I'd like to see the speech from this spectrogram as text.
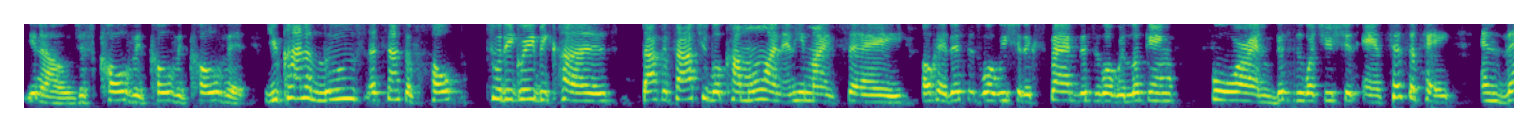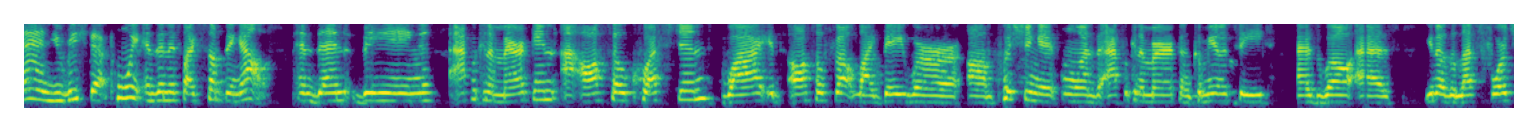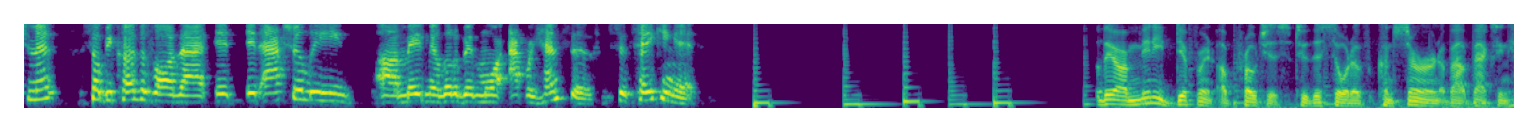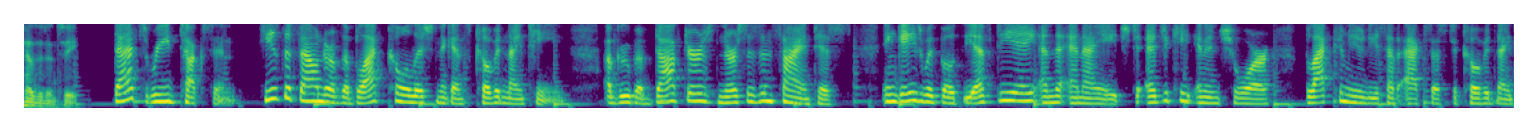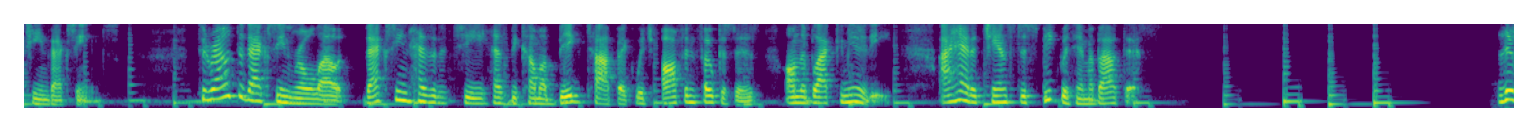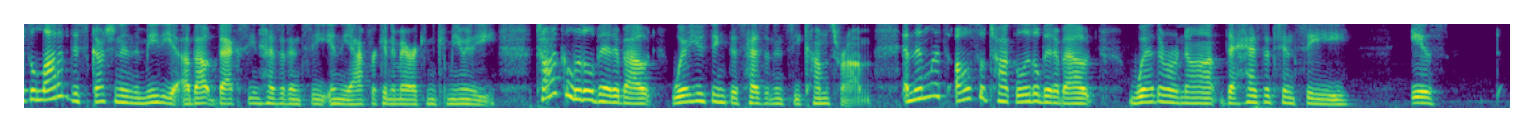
you know, just COVID, COVID, COVID, you kind of lose a sense of hope to a degree because Dr. Fauci will come on and he might say, okay, this is what we should expect, this is what we're looking for, and this is what you should anticipate. And then you reach that point, and then it's like something else. And then being African American, I also questioned why it also felt like they were um, pushing it on the African American community as well as you know the less fortunate. So because of all that it it actually uh, made me a little bit more apprehensive to taking it. There are many different approaches to this sort of concern about vaccine hesitancy. That's reed tuckson He's the founder of the Black Coalition Against COVID 19, a group of doctors, nurses, and scientists engaged with both the FDA and the NIH to educate and ensure Black communities have access to COVID 19 vaccines. Throughout the vaccine rollout, vaccine hesitancy has become a big topic which often focuses on the Black community. I had a chance to speak with him about this. There's a lot of discussion in the media about vaccine hesitancy in the African American community. Talk a little bit about where you think this hesitancy comes from. And then let's also talk a little bit about whether or not the hesitancy is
